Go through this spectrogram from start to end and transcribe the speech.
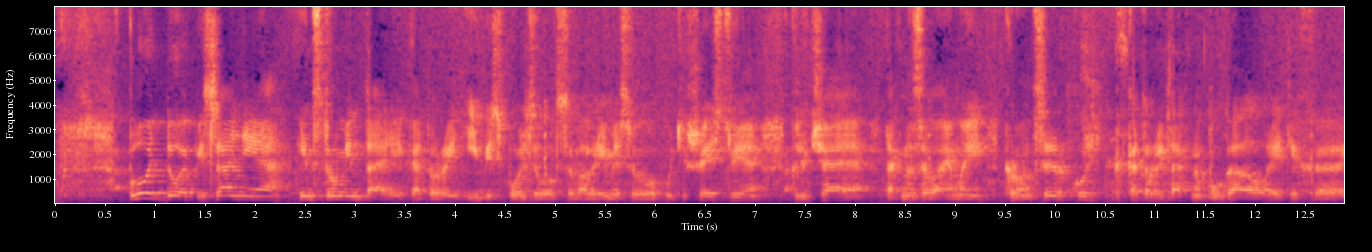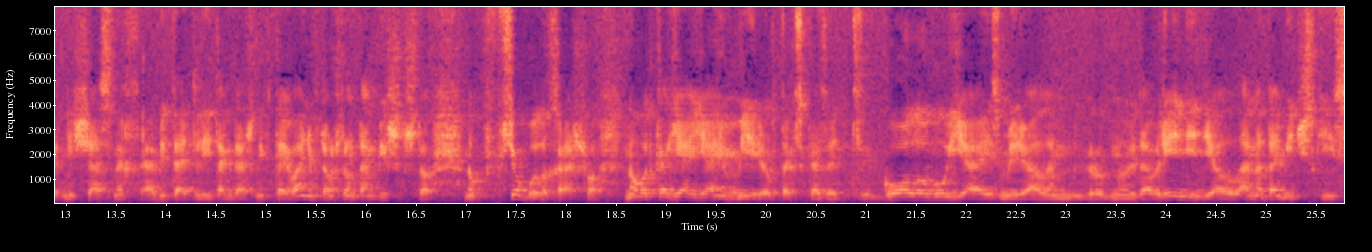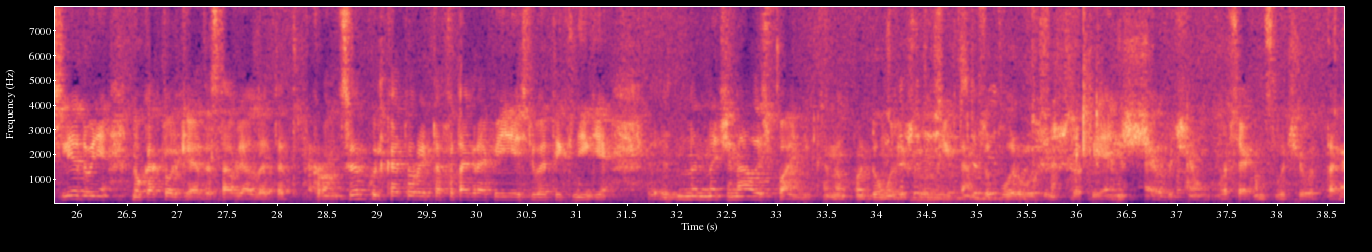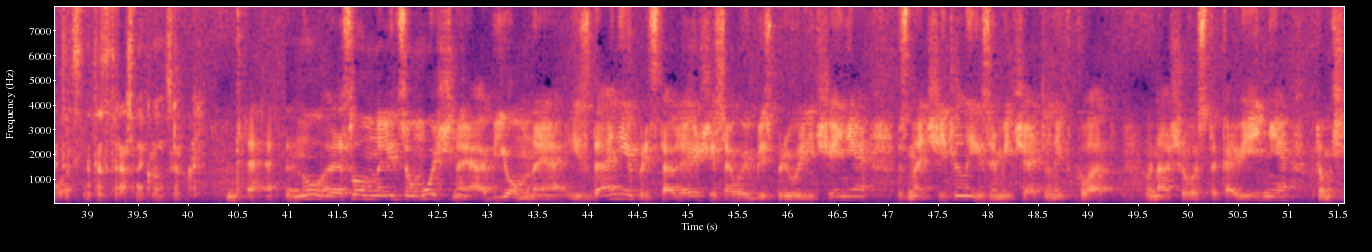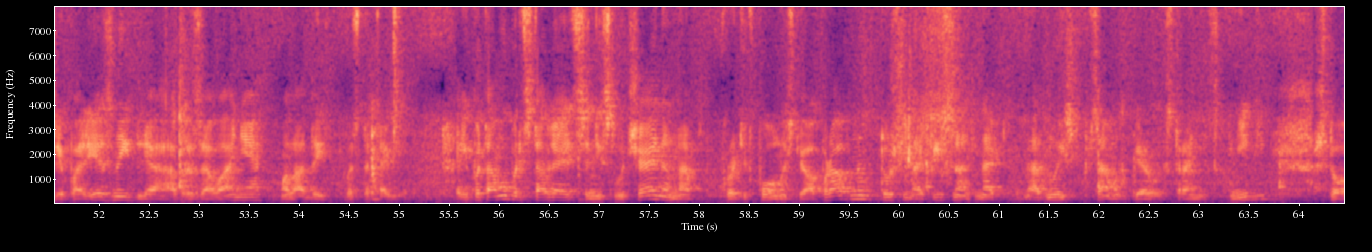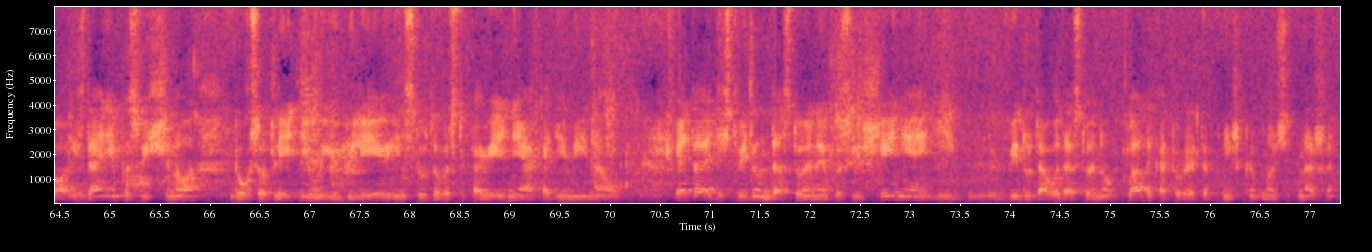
вплоть до описания инструментария, который Ибис пользовался во время своего путешествия, включая так называемый кронциркуль, который так напугал этих э, несчастных обитателей тогдашних Тайваня, потому что он там пишет, что ну, все было хорошо, но вот как я, я им мерил, так сказать, голову, я измерял им грудное давление, делал анатомические исследования, но как только я доставлял этот кронциркуль, который, эта фотография есть в этой книге, э, начиналась паника. Мы ну, думали, что у них там зуб вырвут или что-то. Я не знаю почему. Во всяком случае, вот такое. Это, это страшный кронциркуль. Да. Ну, э, словом, на лицо мощное, объемное издание, представляющее собой без преувеличения значительный и замечательный вклад в наше востоковедение, в том числе полезный для образования молодых востоковедов. И потому представляется не случайным, напротив полностью оправданным, то, что написано на одной из самых первых страниц книги, что издание посвящено 200-летнему юбилею Института Востоковедения Академии наук. Это действительно достойное посвящение и ввиду того достойного вклада, который эта книжка вносит в наше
